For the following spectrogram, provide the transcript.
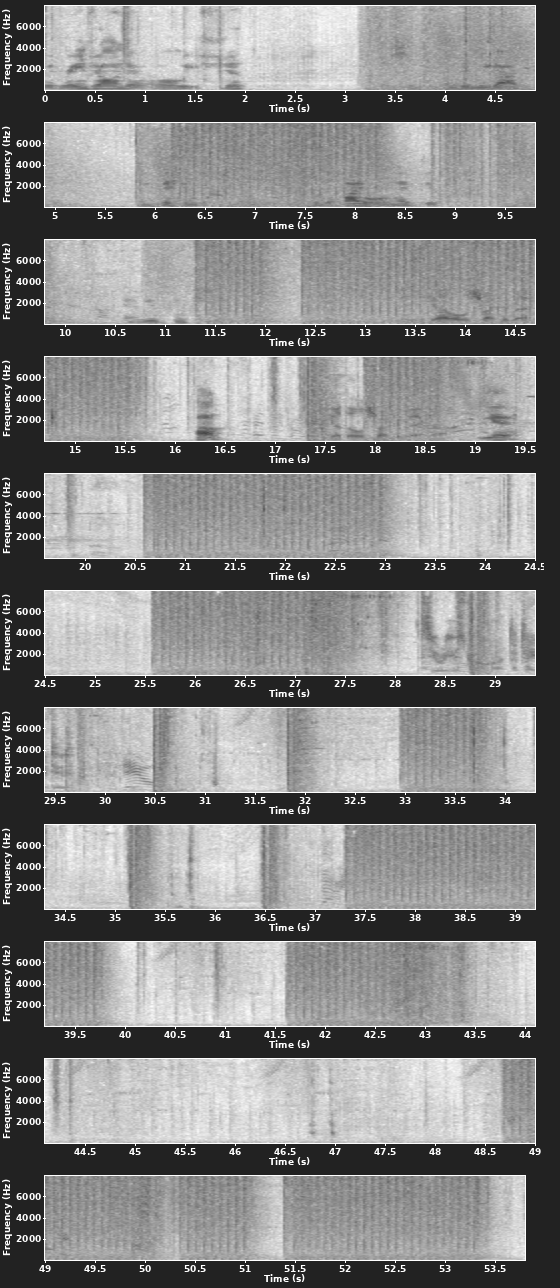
with Ranger on there. Holy shit. And then we got efficient with the firewall medkit. And you, you You got old striker back. huh? You got the old striker back, huh? Yeah. Serious trauma detected.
